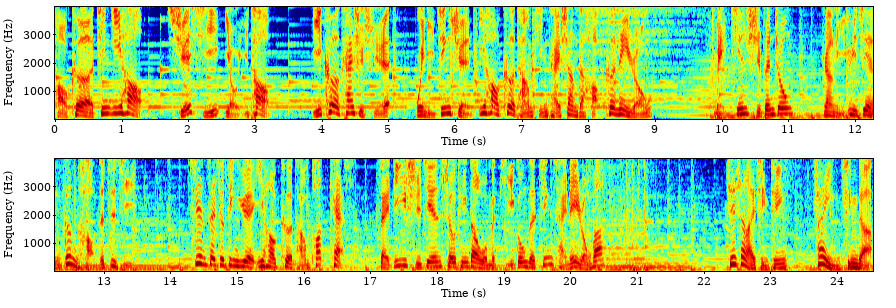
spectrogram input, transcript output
好课听一号，学习有一套，一课开始学，为你精选一号课堂平台上的好课内容，每天十分钟，让你遇见更好的自己。现在就订阅一号课堂 Podcast，在第一时间收听到我们提供的精彩内容吧。接下来请听蔡颖清的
